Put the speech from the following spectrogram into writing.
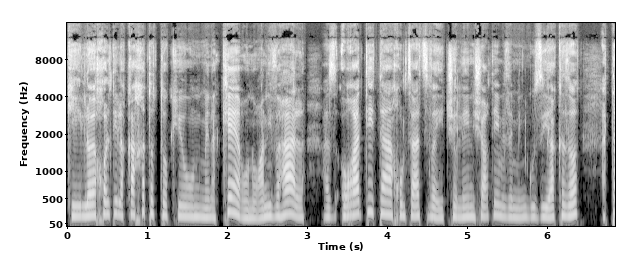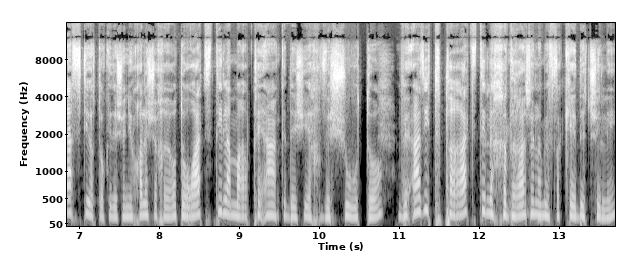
כי לא יכולתי לקחת אותו כי הוא מנקר, הוא נורא נבהל. אז הורדתי את החולצה הצבאית שלי, נשארתי עם איזה מין גוזייה כזאת, עטפתי אותו כדי שאני אוכל לשחרר אותו, רצתי למרפאה כדי שיחבשו אותו, ואז התפרצתי לחדרה של המפקדת שלי.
